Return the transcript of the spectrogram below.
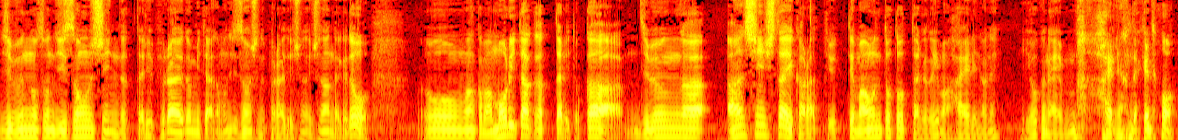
自分のその自尊心だったり、プライドみたいなもの、自尊心のプライド一緒一緒なんだけど、おなんか守りたかったりとか、自分が安心したいからって言ってマウント取ったりが今流行りのね、良くない 流行りなんだけど、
